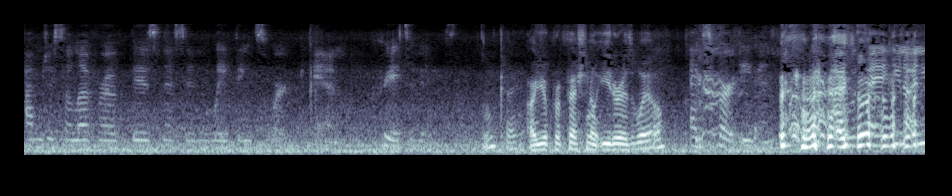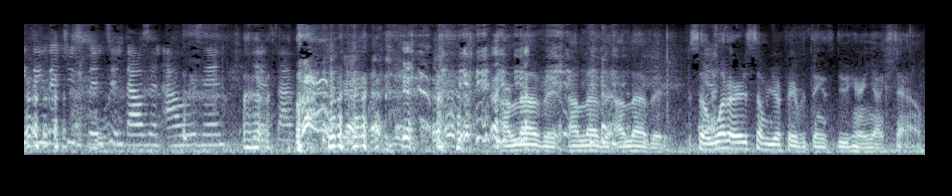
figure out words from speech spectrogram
I'm just a lover of business and the way things work and creativity. So, Okay. Are you a professional eater as well? expert even. I would say, you know, anything that you spend ten thousand hours in, yes, I've. I love it. I love it. I love it. So, what are some of your favorite things to do here in Youngstown?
